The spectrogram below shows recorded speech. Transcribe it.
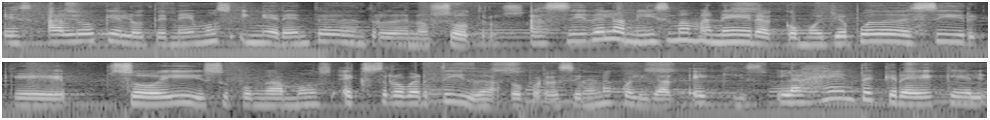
es algo que lo tenemos inherente dentro de nosotros. Así de la misma manera como yo puedo decir que soy, supongamos, extrovertida, o por decir una cualidad X, la gente cree que el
